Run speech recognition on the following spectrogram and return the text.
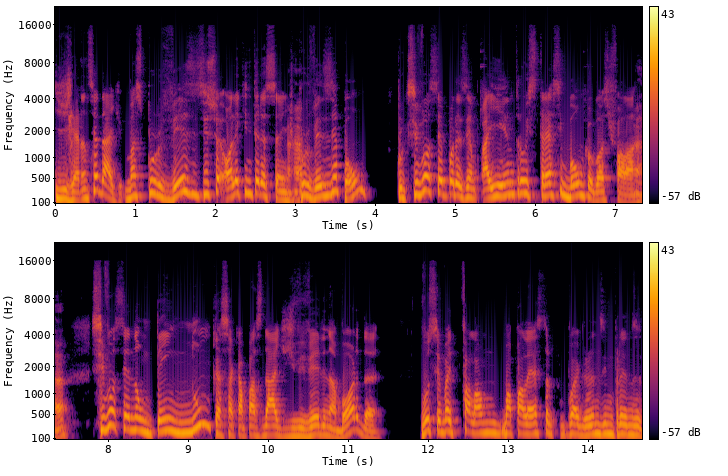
E gera ansiedade, mas por vezes isso, é... olha que interessante, uhum. por vezes é bom. Porque se você, por exemplo, aí entra o estresse bom que eu gosto de falar. Uhum. Se você não tem nunca essa capacidade de viver ali na borda, você vai falar uma palestra para grandes empresas,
